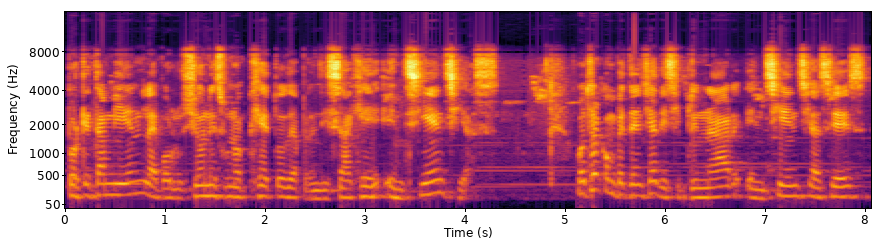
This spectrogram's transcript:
porque también la evolución es un objeto de aprendizaje en ciencias. Otra competencia disciplinar en ciencias es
